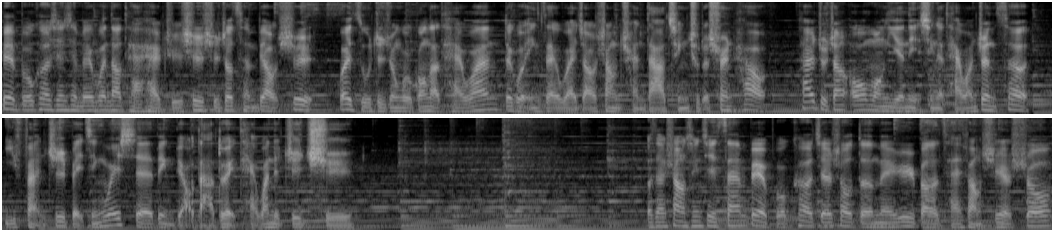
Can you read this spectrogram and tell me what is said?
贝尔伯克先前被问到台海局势时，就曾表示，为阻止中国攻打台湾，德国应在外交上传达清楚的讯号。他还主张欧盟也拟新的台湾政策，以反制北京威胁，并表达对台湾的支持。而在上星期三，贝尔伯克接受德媒日报的采访时也说，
